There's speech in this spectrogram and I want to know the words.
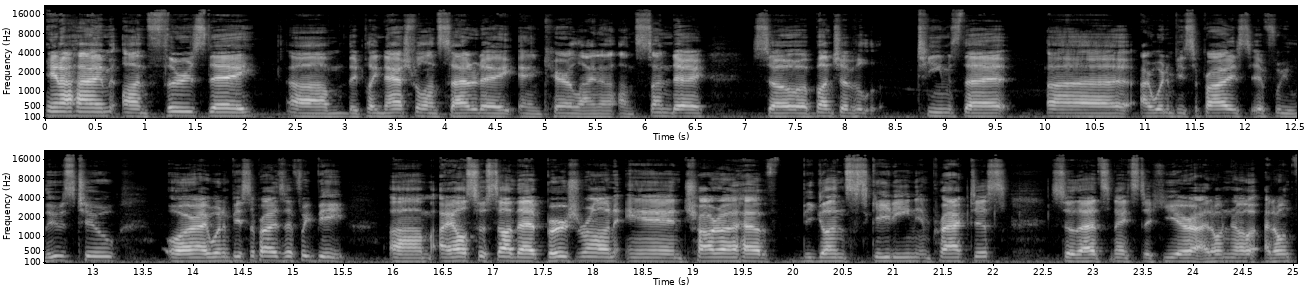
Anaheim on Thursday. Um, they play Nashville on Saturday and Carolina on Sunday. So a bunch of teams that uh, I wouldn't be surprised if we lose to, or I wouldn't be surprised if we beat. Um, I also saw that Bergeron and Chara have begun skating in practice, so that's nice to hear. I don't know. I don't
